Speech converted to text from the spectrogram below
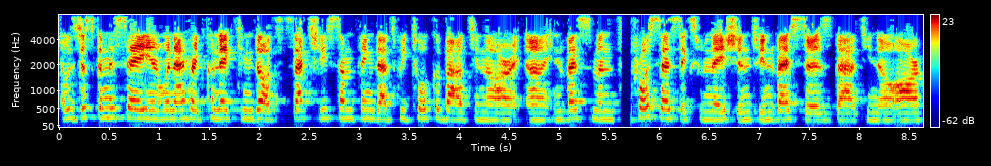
I was just going to say, and when I heard connecting dots, it's actually something that we talk about in our uh, investment process explanation to investors that, you know, our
